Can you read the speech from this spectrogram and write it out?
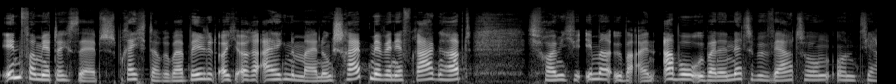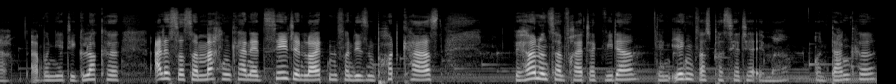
Informiert euch selbst, sprecht darüber, bildet euch eure eigene Meinung, schreibt mir, wenn ihr Fragen habt. Ich freue mich wie immer über ein Abo, über eine nette Bewertung und ja, abonniert die Glocke. Alles, was man machen kann, erzählt den Leuten von diesem Podcast. Wir hören uns am Freitag wieder, denn irgendwas passiert ja immer. Und danke,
